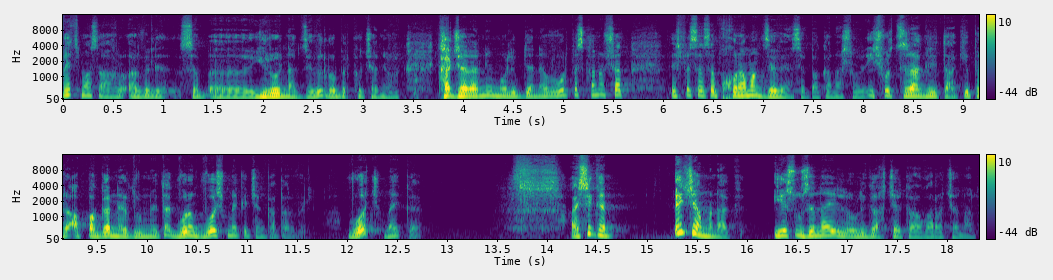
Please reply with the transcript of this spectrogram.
մեծ մասը արվել է յուրօրինակ ձևի Ռոբերտ Քոչյանի օրոք։ Քաջարանի մոլիբդենը որպես կանոն շատ, այսպես ասեմ, խորամանկ ձև են սեփականաշնորհը։ Ինչ որ ծրագրի տակ, իբր ապագա ներդրումների տակ, որոնք ոչ մեկը չեն կատարվել։ Ոչ մեկը։ Այսինքն այդ ժամանակ ես ուզենայի օլիգարխ չէր կարող առաջանալ։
